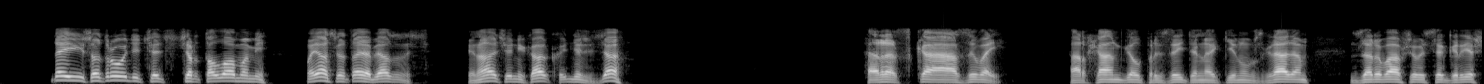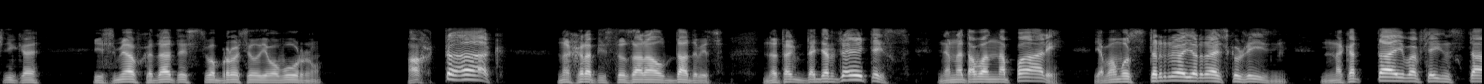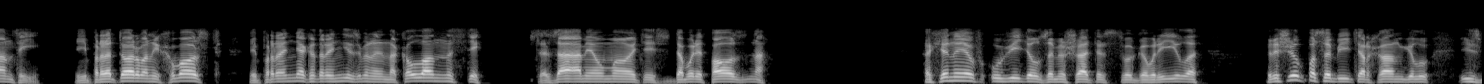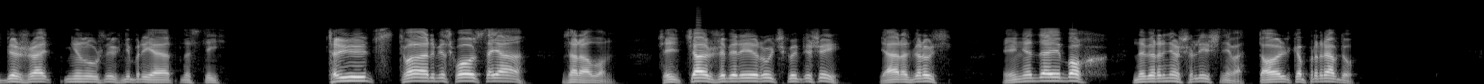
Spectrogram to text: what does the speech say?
Да и сотрудничать с чертоломами — моя святая обязанность. Иначе никак нельзя. «Рассказывай!» Архангел презрительно окинул взглядом взорвавшегося грешника и, смяв ходатайство, бросил его в урну. «Ах так!» — нахраписто заорал Дадовец. «Ну тогда держитесь! На того напали! Я вам устрою райскую жизнь! Накатаю во все инстанции! И про оторванный хвост, и про некоторые низменные наклонности! Слезами умойтесь, да будет поздно!» Ахенеев увидел замешательство Гавриила, решил пособить архангелу избежать ненужных неприятностей. — Ты, тварь бесхвостая! — заорал он. — Сейчас же бери ручку и пиши. Я разберусь. И не дай бог навернешь лишнего, только правду.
